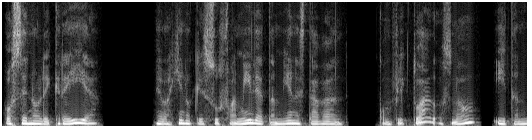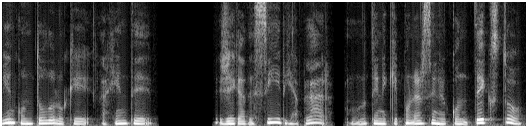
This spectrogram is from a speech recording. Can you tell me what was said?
José no le creía. Me imagino que su familia también estaban conflictuados, ¿no? Y también con todo lo que la gente llega a decir y hablar. Uno tiene que ponerse en el contexto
